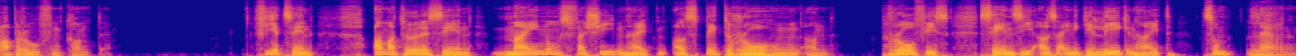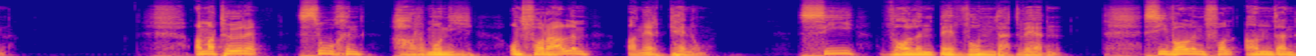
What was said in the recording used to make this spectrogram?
abrufen konnte. 14. Amateure sehen Meinungsverschiedenheiten als Bedrohungen an. Profis sehen sie als eine Gelegenheit zum Lernen. Amateure suchen Harmonie und vor allem Anerkennung. Sie wollen bewundert werden. Sie wollen von anderen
